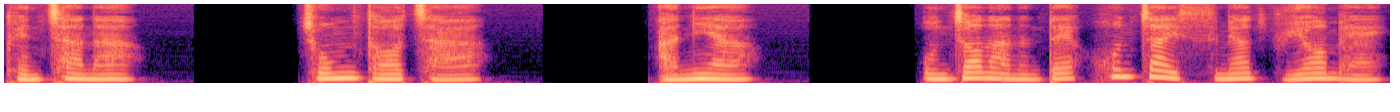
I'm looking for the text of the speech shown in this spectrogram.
괜찮아. 좀 더 자. 아니야. 운전하는데 혼자 있으면 위험해.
